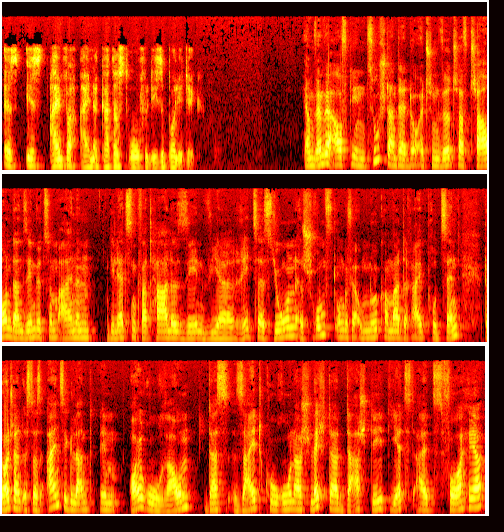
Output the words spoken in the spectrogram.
Es ist einfach eine Katastrophe, diese Politik. Ja, und wenn wir auf den Zustand der deutschen Wirtschaft schauen, dann sehen wir zum einen, die letzten Quartale sehen wir Rezession. Es schrumpft ungefähr um 0,3 Prozent. Deutschland ist das einzige Land im Euroraum, das seit Corona schlechter dasteht jetzt als vorher.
